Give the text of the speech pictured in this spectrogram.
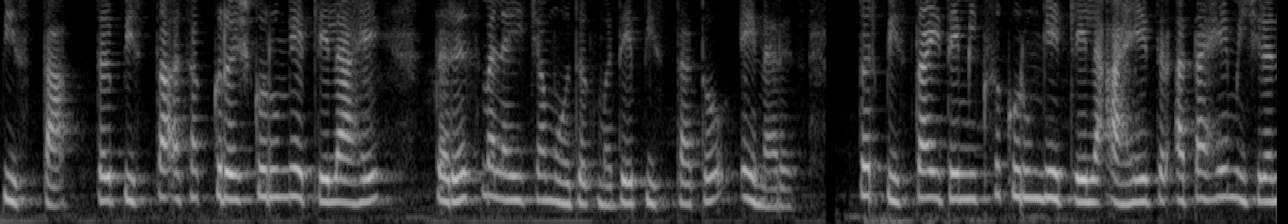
पिस्ता. तर पिस्ता असा क्रश करून घेतलेला आहे. तर रसमलाईच्या मोदकमध्ये पिस्ता तो येणारच. तर पिस्ता इथे मिक्स करून घेतलेला आहे. तर आता हे मिश्रण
